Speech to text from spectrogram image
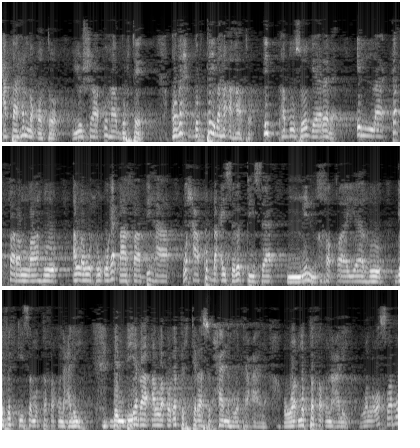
xataa ha noqoto yushaakuhaa durtee qodax durtayba ha ahaato. Dhib hadduu soo gaaraba ilaa kafara allaahu alla wuxuu uga dhaafaa bihaa waxaa ku dhacay sababtiisa min khataayaahu gafafkiisa muttafaqun calayh dembiyadaa alla uga tirtiraa subxaanahu wa tacaala muttafaqun calayh waalwasabu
